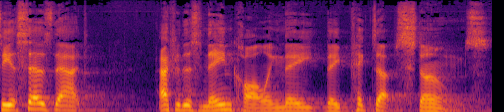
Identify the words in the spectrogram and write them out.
See, it says that after this name calling, they, they picked up stones.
